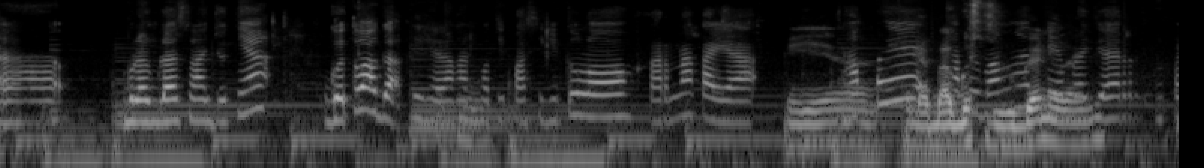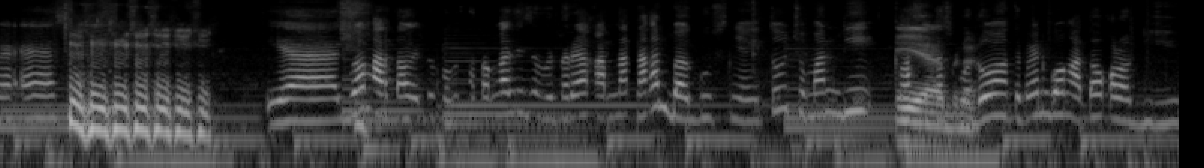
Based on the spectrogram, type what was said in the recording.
eh, bulan-bulan selanjutnya gue tuh agak kehilangan motivasi gitu loh. Karena kayak iya capek udah bagus capek banget juga nih belajar IPS ya gue nggak tahu itu bagus atau enggak sih sebenarnya karena karena kan bagusnya itu cuman di kelas Iya, gue doang tapi kan gue nggak tahu kalau di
